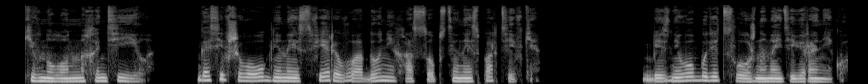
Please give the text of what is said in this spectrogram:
— кивнул он на Хантиила, гасившего огненные сферы в ладонях о собственной спортивке. «Без него будет сложно найти Веронику.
